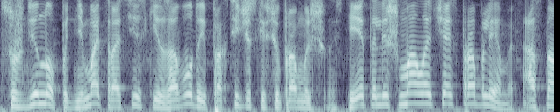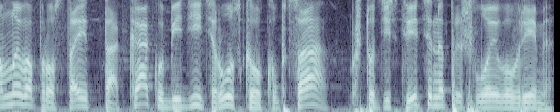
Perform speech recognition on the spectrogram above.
суждено поднимать российские заводы и практически всю промышленность. И это лишь малая часть проблемы. Основной вопрос стоит так. Как убедить русского купца что действительно пришло его время,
